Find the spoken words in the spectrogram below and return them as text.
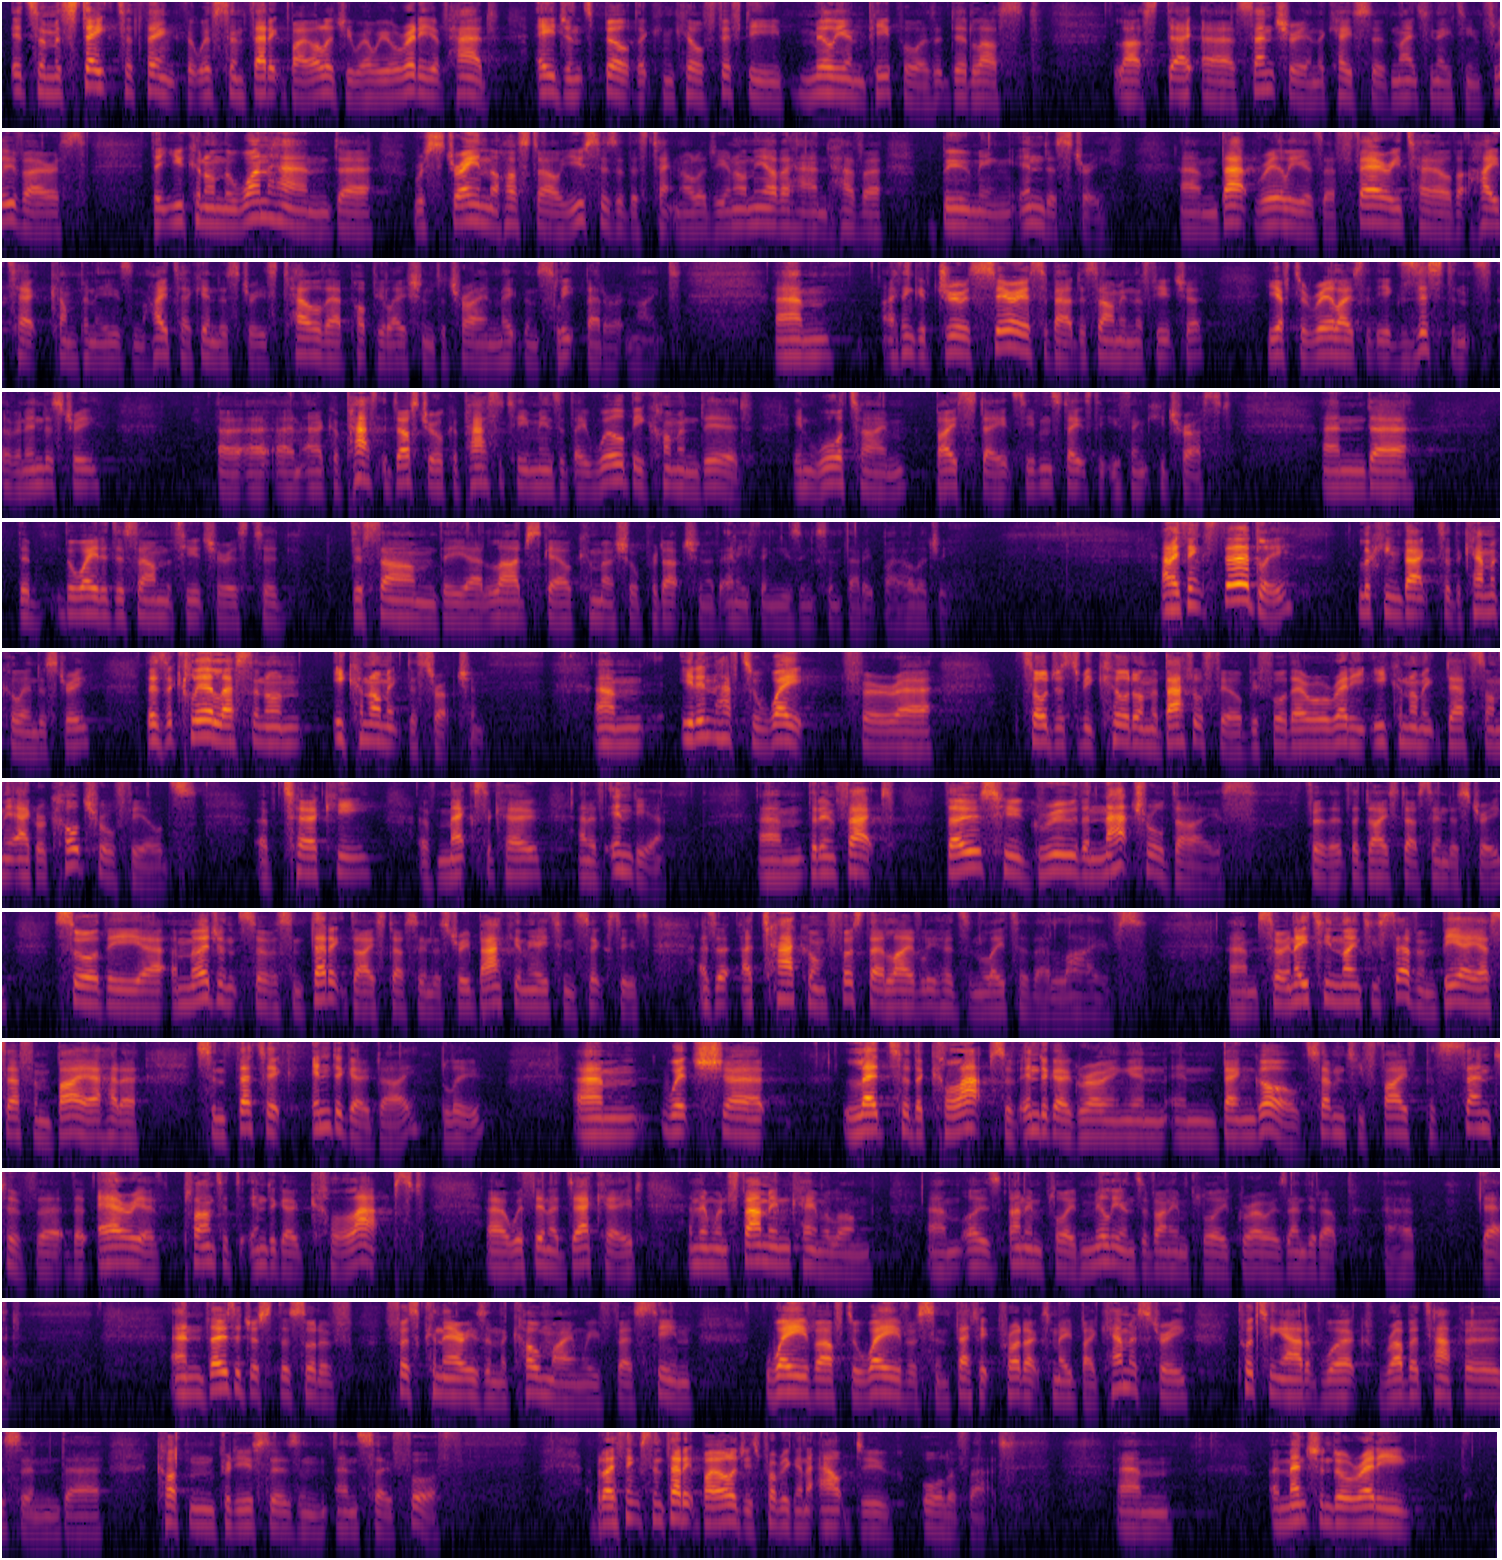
it's a mistake to think that with synthetic biology, where we already have had agents built that can kill 50 million people, as it did last, last de- uh, century in the case of 1918 flu virus, that you can, on the one hand, uh, restrain the hostile uses of this technology, and on the other hand, have a booming industry. Um, that really is a fairy tale that high tech companies and high tech industries tell their population to try and make them sleep better at night. Um, I think if Drew is serious about disarming the future, you have to realize that the existence of an industry uh, uh and capac- industrial capacity means that they will be commandeered in wartime by states, even states that you think you trust. And uh, the, the, way to disarm the future is to disarm the uh, large scale commercial production of anything using synthetic biology. And I think, thirdly, looking back to the chemical industry, there's a clear lesson on economic disruption. Um, you didn't have to wait for uh, soldiers to be killed on the battlefield before there were already economic deaths on the agricultural fields of Turkey, of Mexico, and of India. Um, that in fact, those who grew the natural dyes for the, the dyestuffs industry saw the uh, emergence of a synthetic dyestuffs industry back in the 1860s as an attack on first their livelihoods and later their lives. Um, so in 1897, BASF and Bayer had a synthetic indigo dye, blue, um, which uh, led to the collapse of indigo growing in, in Bengal. 75% of the, the area planted to indigo collapsed uh, within a decade. And then when famine came along, um, those unemployed, millions of unemployed growers ended up uh, dead. And those are just the sort of first canaries in the coal mine we've uh, seen wave after wave of synthetic products made by chemistry, putting out of work rubber tappers and uh, cotton producers and, and so forth. But I think synthetic biology is probably going to outdo all of that. Um, I mentioned already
